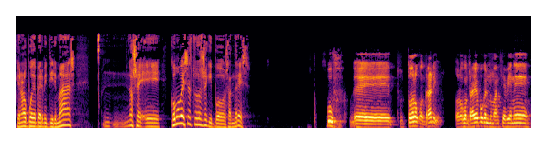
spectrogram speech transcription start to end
que no lo puede permitir más. No sé eh, cómo ves a estos dos equipos Andrés Uf, eh, todo lo contrario todo lo contrario porque el Numancia viene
